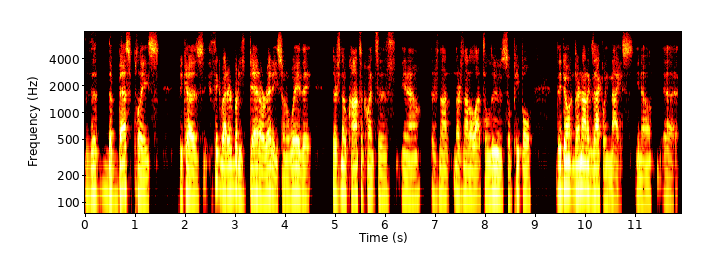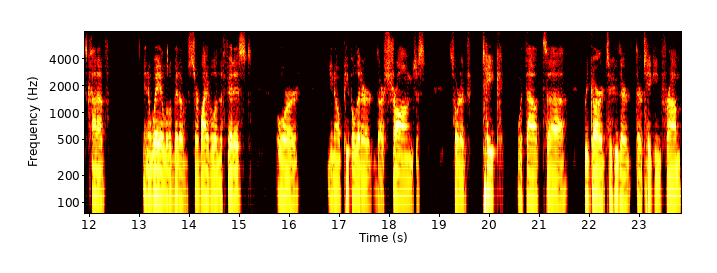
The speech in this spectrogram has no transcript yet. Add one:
the the best place because think about it, everybody's dead already. So in a way that there's no consequences you know there's not there's not a lot to lose so people they don't they're not exactly nice you know? Uh, it's kind of in a way a little bit of survival of the fittest or you know people that are that are strong just sort of take without uh, regard to who they're they're taking from.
